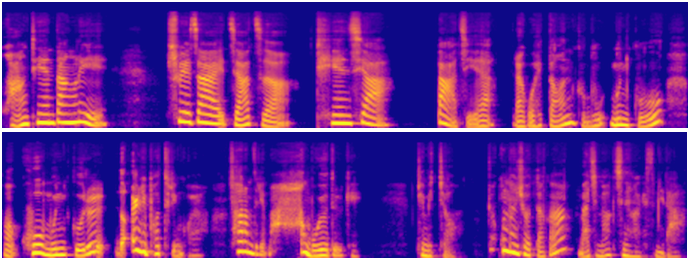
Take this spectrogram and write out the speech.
黄天当立 쇠在甲子 天下大捷."라고 했던 그 무 문구 어 고 문구를 널리 퍼뜨린 거예요. 사람들이 막 모여들게. 재밌죠? 쪼끔만 쉬었다가 마지막 진행하겠습니다.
